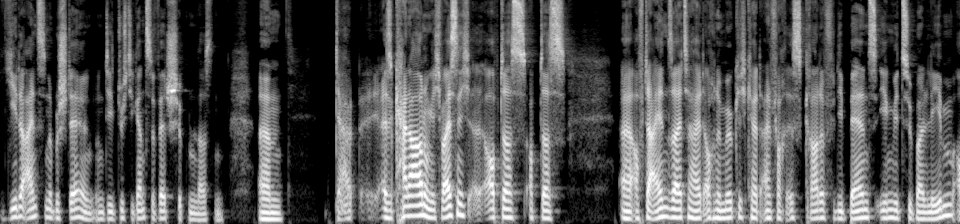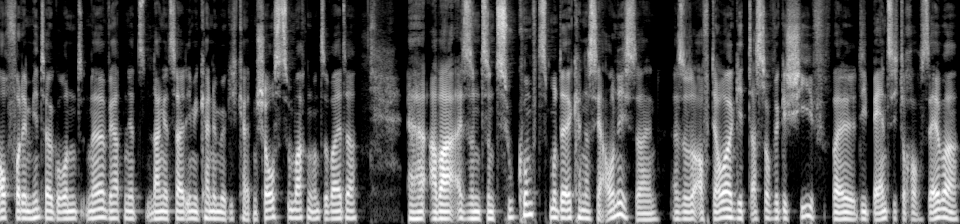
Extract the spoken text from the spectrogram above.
jede einzelne bestellen und die durch die ganze Welt schippen lassen. Ähm, da, also keine Ahnung, ich weiß nicht, äh, ob das, ob das äh, auf der einen Seite halt auch eine Möglichkeit einfach ist, gerade für die Bands irgendwie zu überleben, auch vor dem Hintergrund, ne, wir hatten jetzt lange Zeit irgendwie keine Möglichkeiten, Shows zu machen und so weiter. Äh, aber also so ein Zukunftsmodell kann das ja auch nicht sein. Also auf Dauer geht das doch wirklich schief, weil die Bands sich doch auch selber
